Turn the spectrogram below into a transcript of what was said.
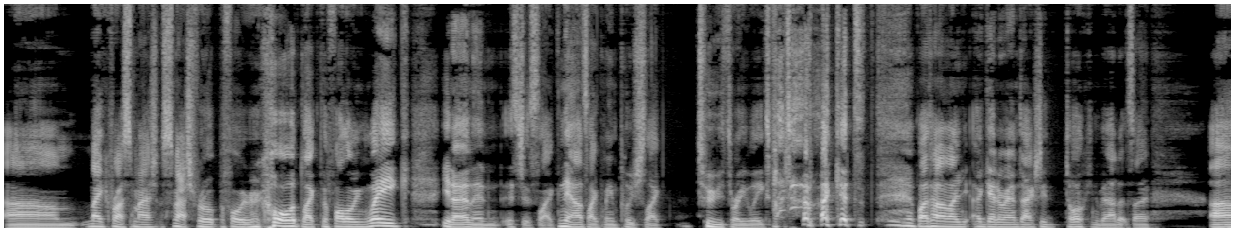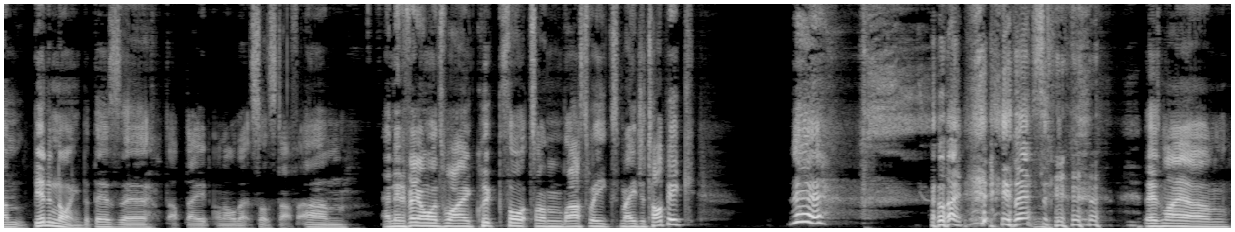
Um, make for us smash, smash through it before we record like the following week, you know, and then it's just like, now it's like being pushed like two, three weeks by the time I get to, by the time I, I get around to actually talking about it. So, um, bit annoying, but there's the update on all that sort of stuff. Um, and then if anyone wants my quick thoughts on last week's major topic, yeah. like, that's, there's my um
